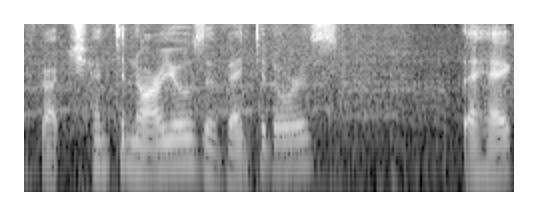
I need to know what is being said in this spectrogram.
We've got Centenarios Aventadors. What the heck?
